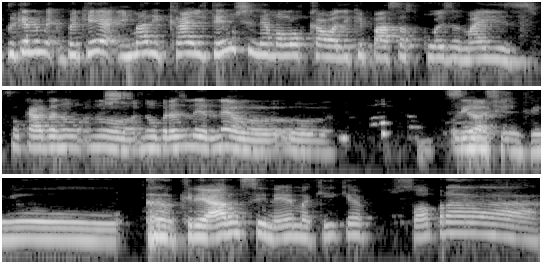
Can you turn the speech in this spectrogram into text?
Porque, porque em Maricá ele tem um cinema local ali que passa as coisas mais focadas no, no, no brasileiro, né? O, o- Sim, Josh. sim. Tem o... Criaram um cinema aqui que é só para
